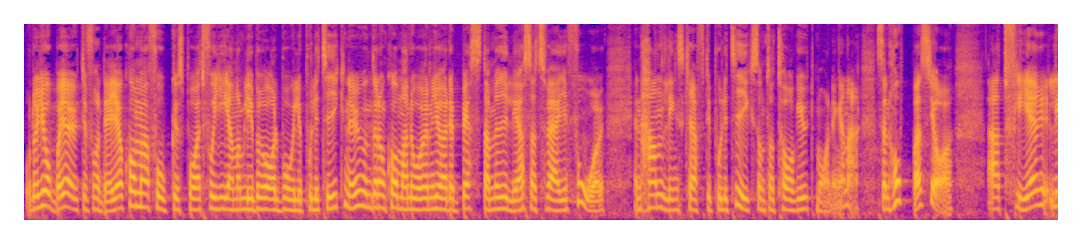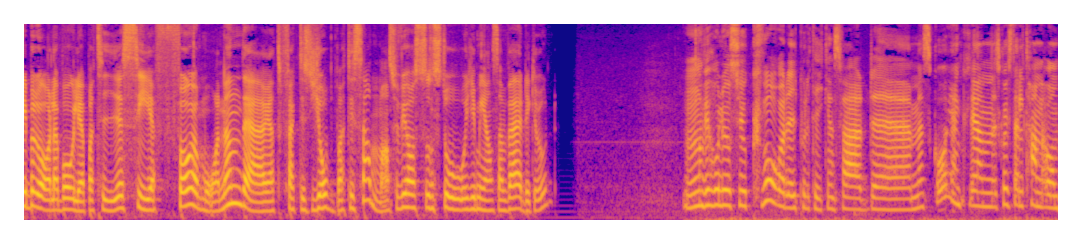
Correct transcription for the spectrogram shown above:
Och då jobbar jag utifrån det. Jag kommer ha fokus på att få igenom liberal borgerlig politik nu under de kommande åren och göra det bästa möjliga så att Sverige får en handlingskraftig politik som tar tag i utmaningarna. Sen hoppas jag att fler liberala borgerliga partier ser förmånen där att faktiskt jobba tillsammans. För vi har så stor gemensam värdegrund. Mm, vi håller oss ju kvar i politikens värld eh, men ska, egentligen, ska istället handla om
